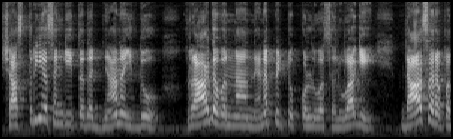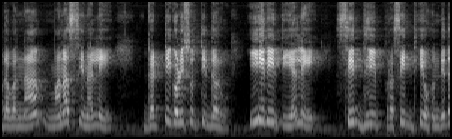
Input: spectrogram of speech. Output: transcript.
ಶಾಸ್ತ್ರೀಯ ಸಂಗೀತದ ಜ್ಞಾನ ಇದ್ದು, ರಾಗವನ್ನು ನೆನಪಿಟ್ಟುಕೊಳ್ಳುವ ಸಲುವಾಗಿ ದಾಸರ ಪದವನ್ನು ಮನಸ್ಸಿನಲ್ಲಿ ಗಟ್ಟಿಗೊಳಿಸುತ್ತಿದ್ದರು. ಈ ರೀತಿಯಲ್ಲಿ ಸಿದ್ಧಿ ಪ್ರಸಿದ್ಧಿ ಹೊಂದಿದ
